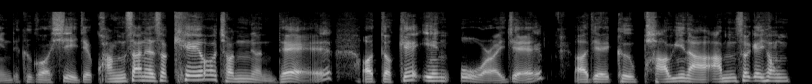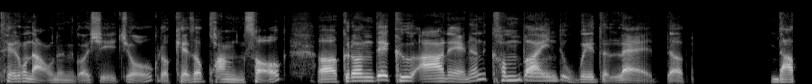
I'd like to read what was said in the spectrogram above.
mined 그것이 이제 광산에서 캐어 졌는데 어떻게 in ore 이제 아, 이제 그 바위나 암석의 형태로 나오는 것이죠. 그렇게 해서 광석. 어, 그런데 그 안에는 combined with lead. 납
